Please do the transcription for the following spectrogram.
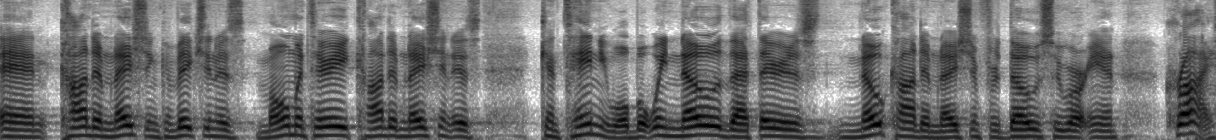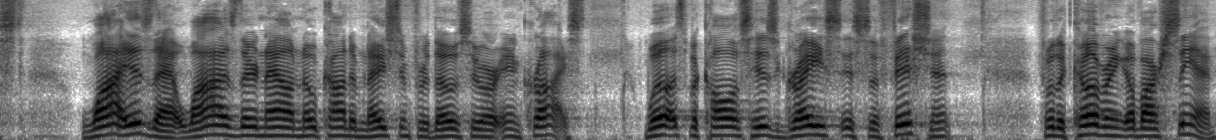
and condemnation. Conviction is momentary, condemnation is continual, but we know that there is no condemnation for those who are in Christ. Why is that? Why is there now no condemnation for those who are in Christ? Well, it's because His grace is sufficient for the covering of our sin.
